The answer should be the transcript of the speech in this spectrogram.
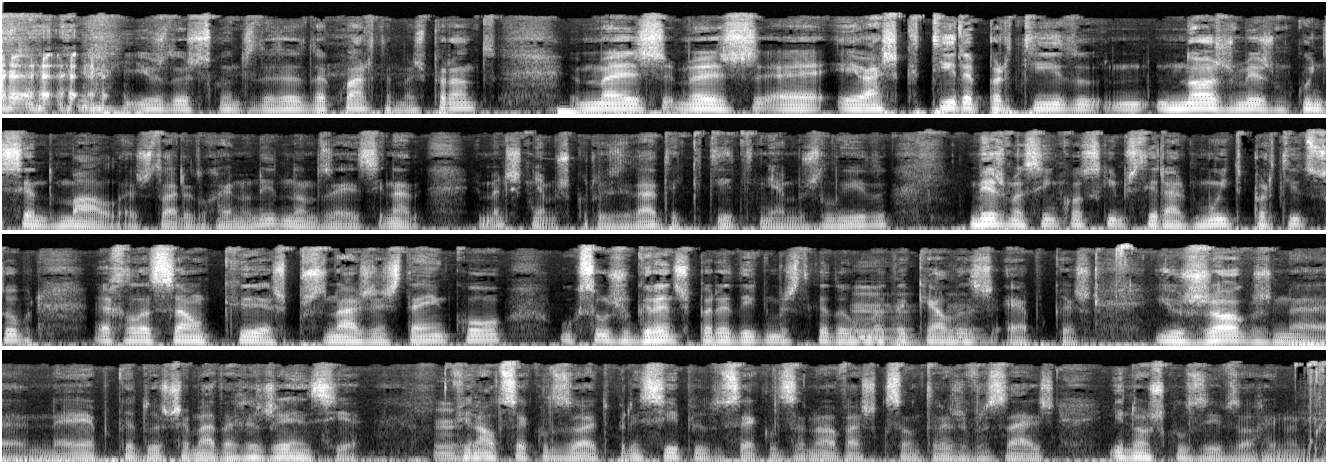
e os dois segundos da, da quarta, mas pronto. Mas, mas uh, eu acho que tira partido, nós mesmo conhecendo mal a história do Reino Unido, não nos é ensinado, a menos tínhamos curiosidade e que tínhamos lido, mesmo assim conseguimos tirar muito partido sobre a relação que as personagens têm com o que são os grandes paradigmas de cada uma uhum, daquelas uhum. épocas. E os jogos na, na época da chamada regência uhum. final do século XVIII, princípio do século XIX, acho que são transversais e não exclusivos ao Reino Unido.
